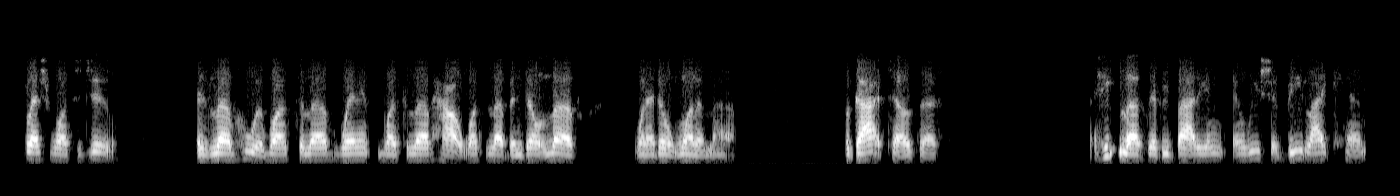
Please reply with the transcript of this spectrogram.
flesh wants to do is love who it wants to love, when it wants to love, how it wants to love, and don't love when I don't want to love. But God tells us He loves everybody, and, and we should be like Him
